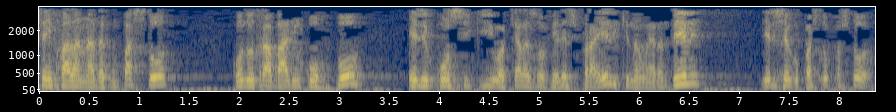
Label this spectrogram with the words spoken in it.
sem falar nada com o pastor. Quando o trabalho incorporou, ele conseguiu aquelas ovelhas para ele, que não eram dele. E ele chegou, pastor, pastor,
